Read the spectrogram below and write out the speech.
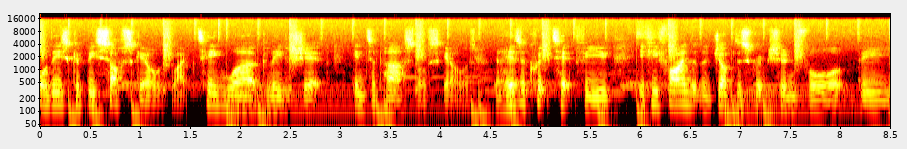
or these could be soft skills like teamwork, leadership, interpersonal skills. Now here's a quick tip for you. If you find that the job description for the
